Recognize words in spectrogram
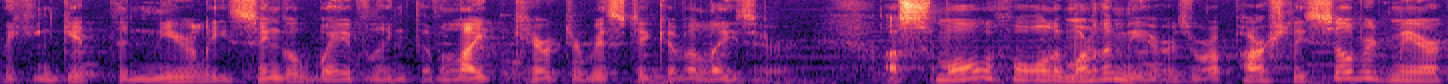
we can get the nearly single wavelength of light characteristic of a laser. A small hole in one of the mirrors, or a partially silvered mirror,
